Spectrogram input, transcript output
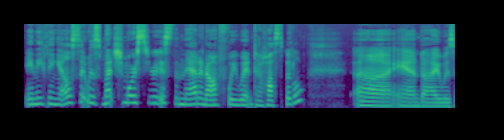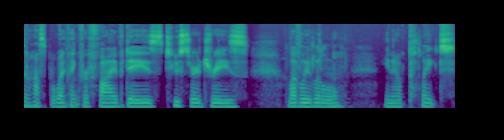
anything else. It was much more serious than that. And off we went to hospital. Uh, and I was in hospital, I think, for five days, two surgeries, lovely little, you know, plate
